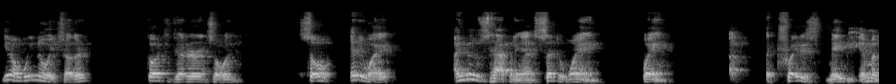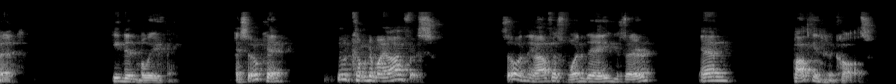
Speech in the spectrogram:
you know, we knew each other, go out to dinner and so on. So, anyway, I knew this was happening. I said to Wayne, Wayne, a, a trade is maybe imminent. He didn't believe me. I said, okay. He would come to my office. So, in the office one day, he's there and Pocklington calls.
